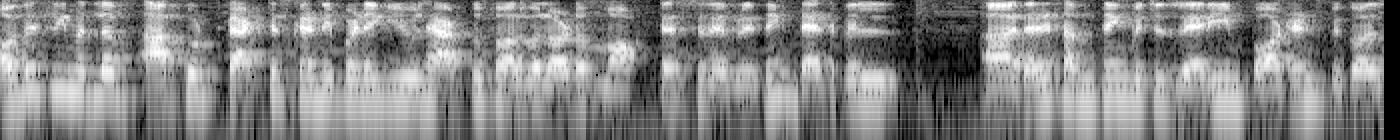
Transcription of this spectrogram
ऑब्वियसली मतलब आपको प्रैक्टिस करनी पड़ेगी. You have to solve a lot of mock test and everything that will that is something which is very important because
